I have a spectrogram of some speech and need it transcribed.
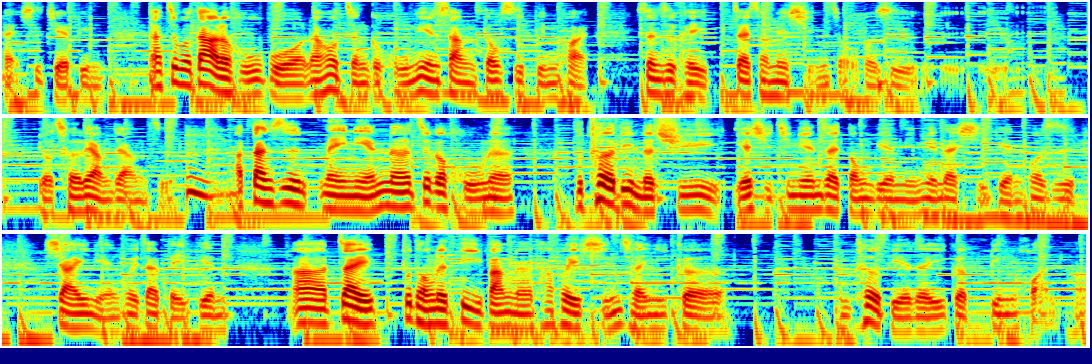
哎，是结冰。那这么大的湖泊，然后整个湖面上都是冰块，甚至可以在上面行走，或是有车辆这样子，嗯，啊，但是每年呢，这个湖呢，不特定的区域，也许今天在东边，明天在西边，或是下一年会在北边。啊，在不同的地方呢，它会形成一个很特别的一个冰环哈。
